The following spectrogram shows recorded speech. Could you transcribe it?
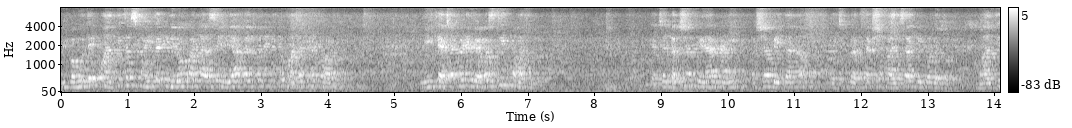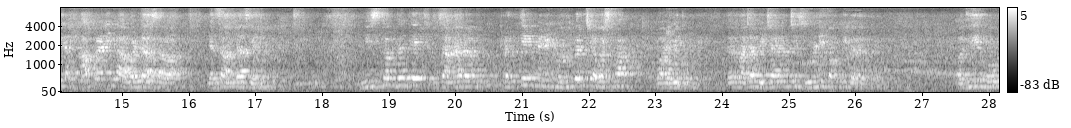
मी बहुतेक मालतीचाच काहीतरी निरोप आणला असेल या कल्पनेने तो माझ्याकडे पाहत. होता. मी त्याच्याकडे व्यवस्थित पाहत. त्याच्या लक्षात येणार नाही अशा बेतानं त्याची प्रत्यक्ष हालचाल बिकट होतो मालतीला हा प्राणी का आवडला असावा याचा अंदाज येतो. निस्तब्धतेत जाणारं प्रत्येक मिनिट मधुकरची अवस्था वाढवित होती. तर माझ्या विचारांची जुळणी पक्की करत अधीर होऊन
